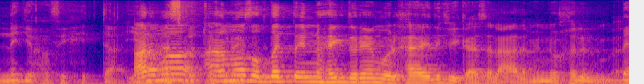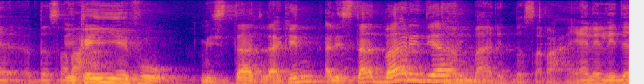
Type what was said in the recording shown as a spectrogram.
نجحوا في حتة يعني أنا ما أنا ما صدقت إنه حيقدروا يعملوا الحاجة دي في كأس العالم إنه بصراحة يكيفوا استاد لكن الاستاد بارد يا كان بارد بصراحة. يعني وده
